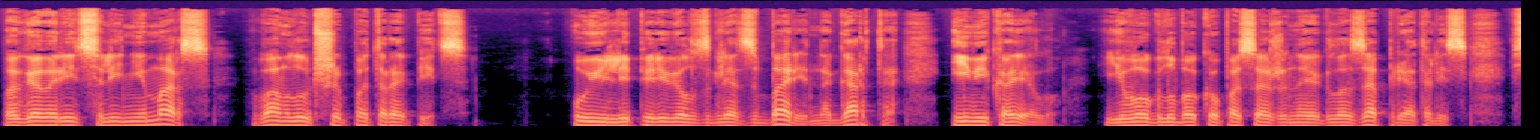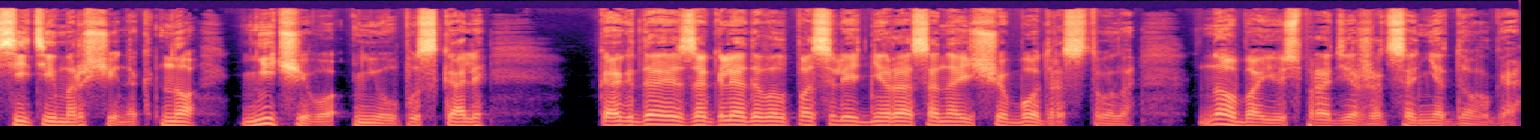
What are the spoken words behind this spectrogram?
поговорить с Лини Марс, вам лучше поторопиться. Уилли перевел взгляд с Барри на Гарта и Микаэлу. Его глубоко посаженные глаза прятались в сети морщинок, но ничего не упускали. Когда я заглядывал последний раз, она еще бодрствовала, но, боюсь, продержится недолго.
